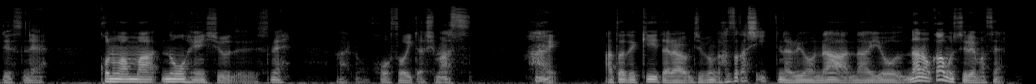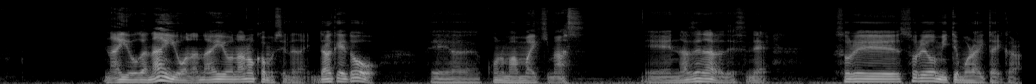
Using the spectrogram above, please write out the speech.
ですね、このままノー編集でですね、あの、放送いたします。はい。後で聞いたら自分が恥ずかしいってなるような内容なのかもしれません。内容がないような内容なのかもしれない。だけど、えー、このまんまいきます。えー、なぜならですね、それ、それを見てもらいたいから。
